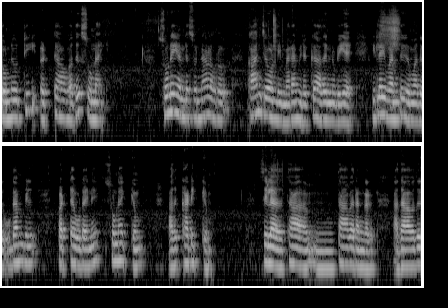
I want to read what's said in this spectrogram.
தொண்ணூற்றி எட்டாவது சுனை. சுனை என்று சொன்னால் ஒரு காஞ்ச ஒண்டி மரம் இருக்குது அதனுடைய இலை வந்து எமது உடம்பில் பட்ட உடனே சுனைக்கும் அது கடிக்கும். சில தா தாவரங்கள் அதாவது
